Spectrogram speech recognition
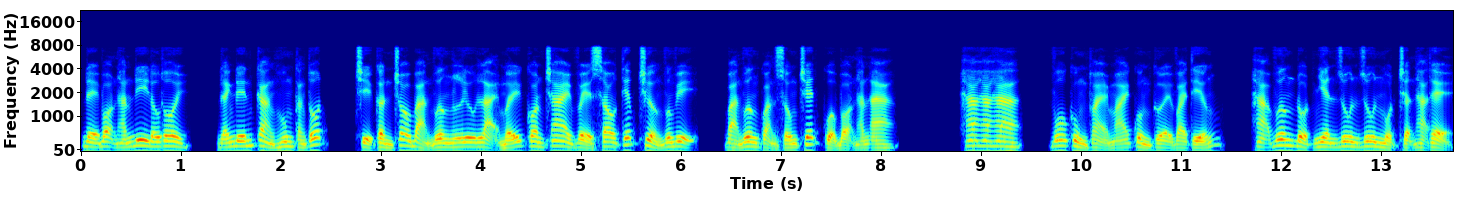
Để bọn hắn đi đâu thôi, đánh đến càng hung càng tốt, chỉ cần cho bản vương lưu lại mấy con trai về sau tiếp trưởng vương vị, bản vương quản sống chết của bọn hắn a. Ha ha ha, vô cùng thoải mái cuồng cười vài tiếng, hạ vương đột nhiên run run một trận hạ thể,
